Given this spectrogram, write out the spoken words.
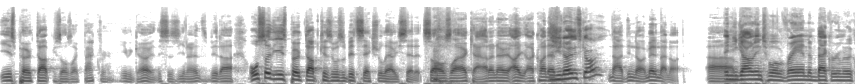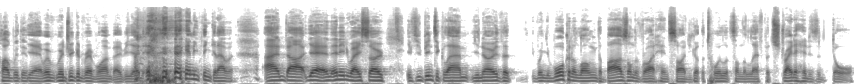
ears perked up because I was like, "Back room, here we go." This is you know, it's a bit. Uh, also, the ears perked up because it was a bit sexual how he said it. So I was like, "Okay, I don't know." I, I kind of Did you know this guy? nah, I didn't know. I met him that night. Uh, and you're going into a random back room at a club with him. yeah, we're, we're drinking red wine, baby. Anything can happen. And uh, yeah, and then anyway, so if you've been to Glam, you know that when you're walking along, the bar's on the right hand side, you got the toilets on the left, but straight ahead is a door.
